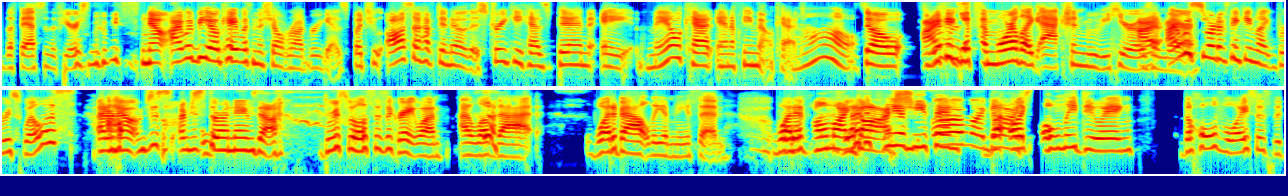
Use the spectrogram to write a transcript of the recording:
the Fast and the Furious movies. Now, I would be okay with Michelle Rodriguez, but you also have to know that Streaky has been a male cat and a female cat. Oh. So, So I could was, get some more like action movie heroes I, in there. I was sort of thinking like Bruce Willis. I don't know. I'm just I'm just throwing names out. Bruce Willis is a great one. I love that. what about Liam Neeson? What Oh, if? Oh my gosh. Liam Neeson, oh my but, gosh. like only doing the whole voice is the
